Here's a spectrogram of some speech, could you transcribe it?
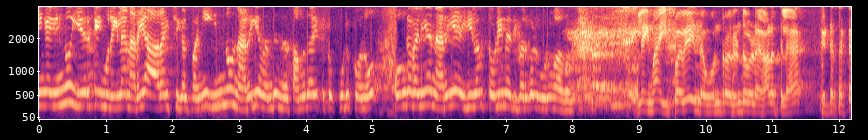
நீங்க இன்னும் இயற்கை முறையில நிறைய ஆராய்ச்சிகள் பண்ணி இன்னும் நிறைய வந்து இந்த சமுதாயத்துக்கு கொடுக்கணும். உங்க வழியா நிறைய இளம் தொழிலதிபர்கள் உருவாகணும். இல்லைங்கம்மா இப்பவே இந்த ஒன்றரை ரெண்டு வருட காலத்துல கிட்டத்தட்ட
